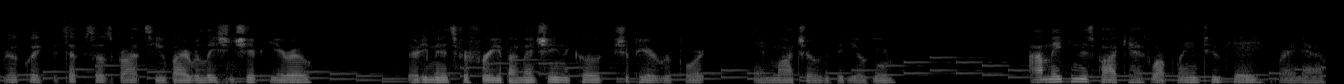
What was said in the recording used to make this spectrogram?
Real quick, this episode is brought to you by Relationship Hero. 30 minutes for free by mentioning the code Shapiro Report and Macho, the video game. I'm making this podcast while playing 2K right now.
